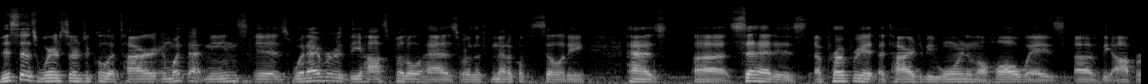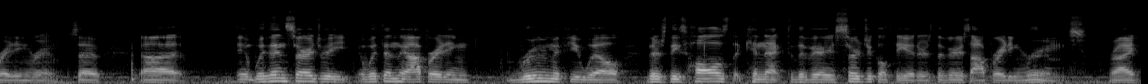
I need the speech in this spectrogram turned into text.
This says wear surgical attire, and what that means is whatever the hospital has or the medical facility has uh, said is appropriate attire to be worn in the hallways of the operating room. So uh, within surgery, within the operating room, if you will, there's these halls that connect to the various surgical theaters, the various operating rooms, right?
